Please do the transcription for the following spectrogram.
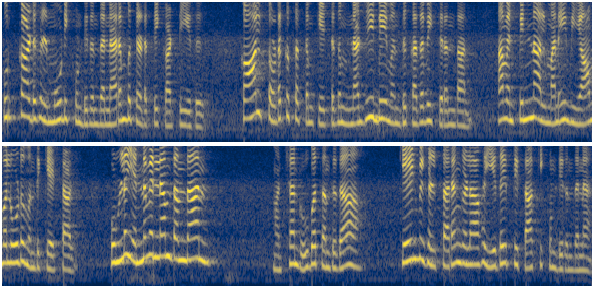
புற்காடுகள் மூடிக்கொண்டிருந்த நரம்பு தடத்தை காட்டியது. கால் சொடக்கு சத்தம் கேட்டதும் நஜீபே வந்து கதவை திறந்தான். அவன் பின்னால் மனைவி ஆவலோடு வந்து கேட்டாள் உள்ள என்னவெல்லாம் தந்தான்? மச்சான் ரூபா தந்துதா? கேள்விகள் சரங்களாக இதயத்தை தாக்கிக் கொண்டிருந்தன.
